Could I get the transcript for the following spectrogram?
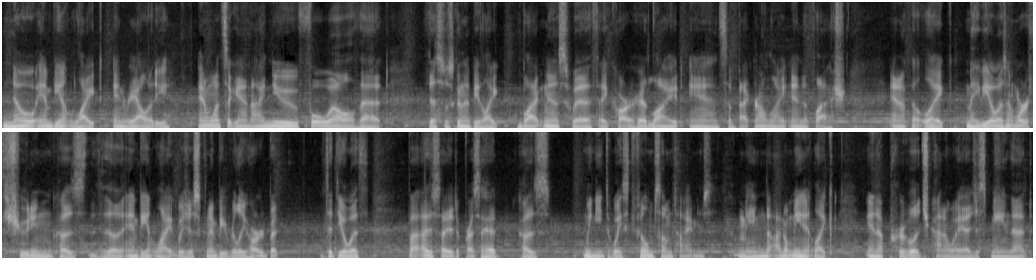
no ambient light in reality. And once again, I knew full well that this was going to be like blackness with a car headlight and some background light and a flash. And I felt like maybe it wasn't worth shooting because the ambient light was just going to be really hard but to deal with. But I decided to press ahead because we need to waste film sometimes. I mean, I don't mean it like in a privileged kind of way. I just mean that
